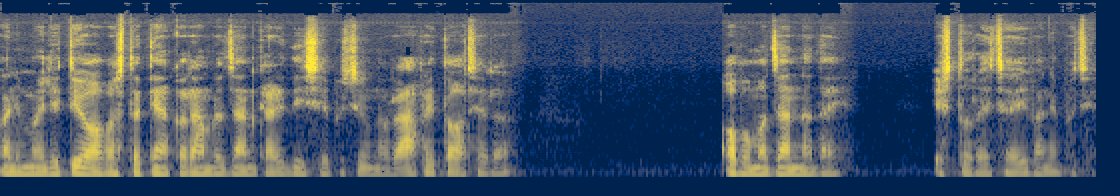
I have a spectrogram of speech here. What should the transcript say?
अनि मैले त्यो अवस्था त्यहाँको राम्रो जानकारी दिइसकेपछि उनीहरू आफै तर्सेर अब म जान्न दाइ यस्तो रहेछ है भनेपछि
